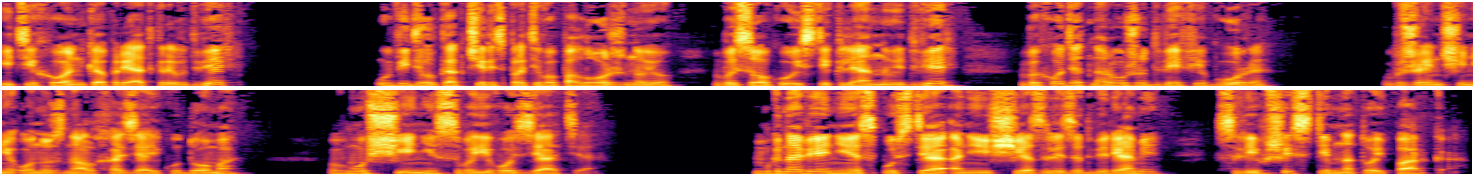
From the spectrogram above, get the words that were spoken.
и, тихонько приоткрыв дверь, увидел, как через противоположную, высокую стеклянную дверь выходят наружу две фигуры. В женщине он узнал хозяйку дома, в мужчине своего зятя. Мгновение спустя они исчезли за дверями, слившись с темнотой парка.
